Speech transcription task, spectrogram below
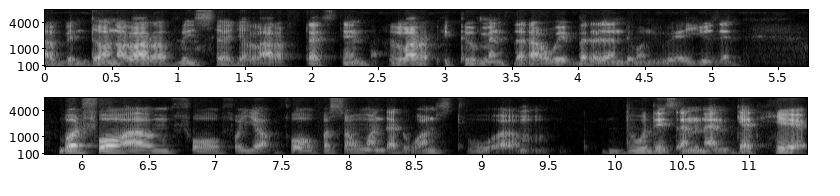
have been done, a lot of research, a lot of testing, a lot of equipment that are way better than the one we were using. But for um for for your, for for someone that wants to um do this and then get here,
